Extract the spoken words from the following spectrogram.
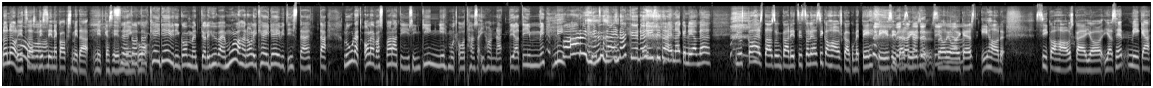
No ne oli itse asiassa vissiin ne kaksi, mitä, mitkä siinä Se niin tota, Kay Davidin kommentti oli hyvä ja mullahan oli Kay Davidistä, että luulet olevas paratiisin kingi, mut oothan sä ihan nätti ja timmi. Niin. Mä harmitti, että sitä ei näkynyt. ei sitä ei näkynyt ja me just kahdestaan sunkaan, niin siis se oli ihan sika hauskaa, kun me tehtiin sitä. Me siis, se oli oikeasti ihan sika hauskaa. Ja, joo, ja se, mikä,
